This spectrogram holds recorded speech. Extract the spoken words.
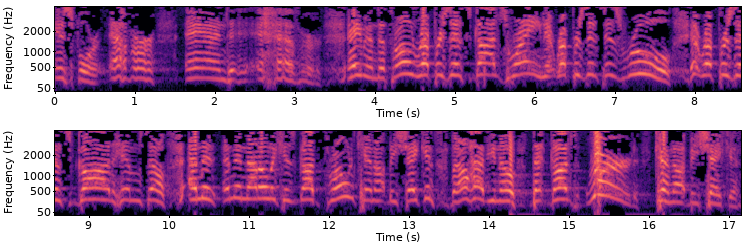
is forever and ever. Amen. The throne represents God's reign. It represents His rule. It represents God Himself. And then, and then not only His God's throne cannot be shaken, but I'll have you know that God's word cannot be shaken.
